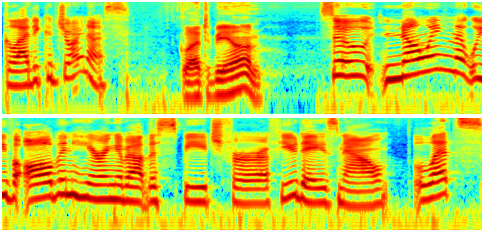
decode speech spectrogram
Glad you could join us. Glad to be on. So, knowing that we've all been hearing about this speech for a few days now, let's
